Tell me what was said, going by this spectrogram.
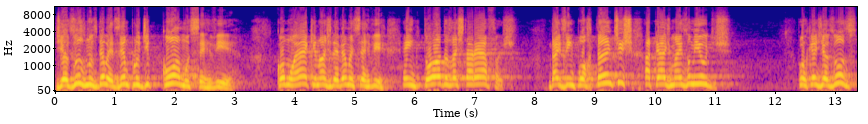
Jesus nos deu exemplo de como servir. Como é que nós devemos servir? Em todas as tarefas, das importantes até as mais humildes. Porque Jesus,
